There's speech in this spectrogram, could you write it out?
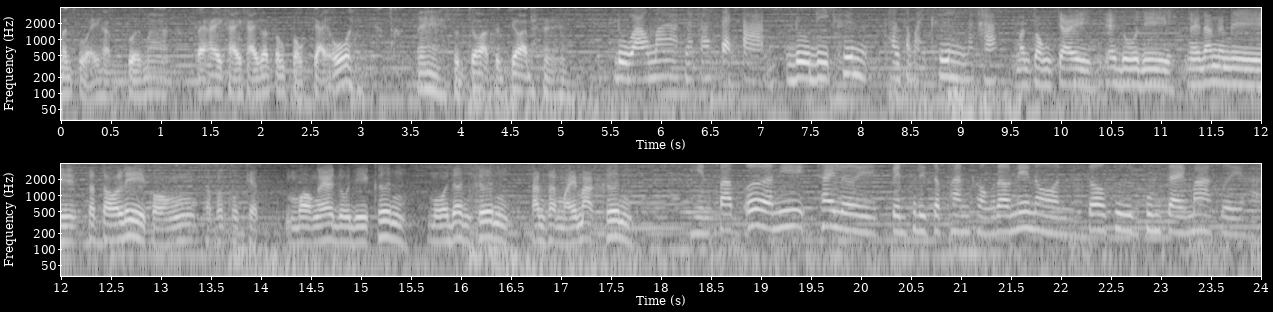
มันสวยครับสวยมาก แต่ให้ใครๆก็ต้องตกใจโอ้ยแม่สุดยอดสุดยอด ดูว้าวมากนะคะ แตกต่างดูดีขึ้นทันสมัยขึ้นนะคะ มันตรงใจและดูดี ในนั้นมันมีสตอรี่ของตับปะโกเก็ต มองแล้วดูดีขึ้น โมเดิร์นขึ้น ทันสมัยมากขึ้น เห็นปั๊บเอออันนี้ใช่เลยเป็นผลิตภัณฑ์ของเราแน่นอน ก็คือภูมิใจมากเลยค่ะ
